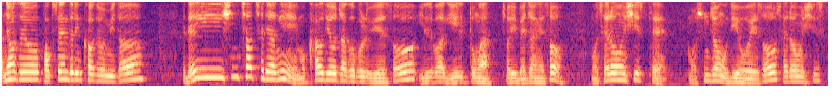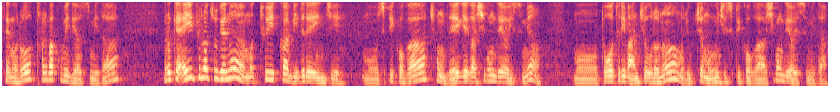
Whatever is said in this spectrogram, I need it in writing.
안녕하세요. 벅스앤드링 카우디오입니다. 레이 신차 차량이 뭐 카우디오 작업을 위해서 1박 2일 동안 저희 매장에서 뭐 새로운 시스템, 뭐 순정 오디오에서 새로운 시스템으로 탈바꿈이 되었습니다. 이렇게 A 필러 쪽에는 뭐 트윗과 미드레인지, 뭐 스피커가 총 4개가 시공되어 있으며 뭐 도어 트림 안쪽으로는 뭐 6.5인치 스피커가 시공되어 있습니다.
